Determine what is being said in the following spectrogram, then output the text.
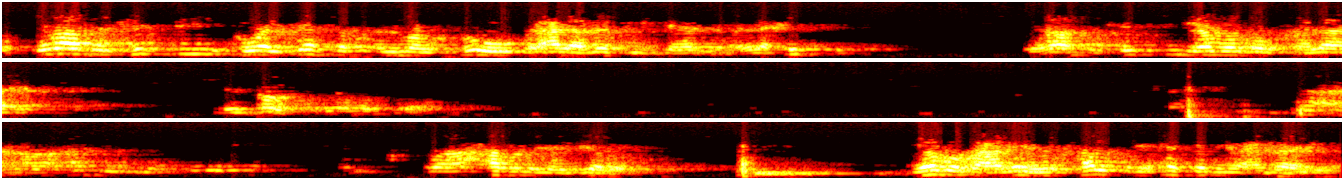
والصراط الحسي هو الجسر المنصوب على متن جهنم على حسي. الصراط الحسي يمر الخلائق بالموت يوم القيامة وأحر من الجبل. يمر عليه الخلق بحسب أعمالهم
